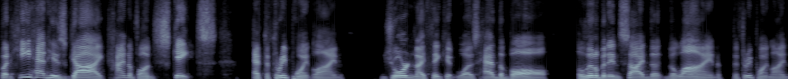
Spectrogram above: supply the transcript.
But he had his guy kind of on skates at the three point line. Jordan i think it was had the ball a little bit inside the the line the three point line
